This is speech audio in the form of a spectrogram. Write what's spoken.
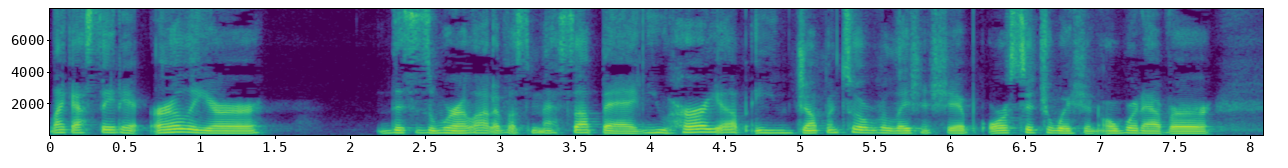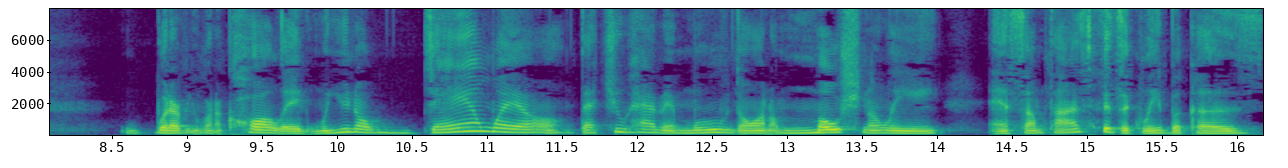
like I stated earlier, this is where a lot of us mess up at. You hurry up and you jump into a relationship or situation or whatever, whatever you want to call it, when you know damn well that you haven't moved on emotionally and sometimes physically because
